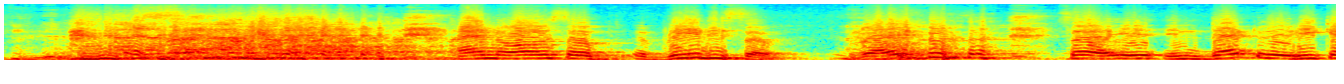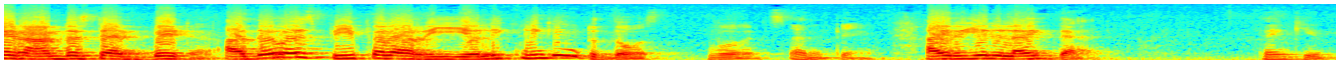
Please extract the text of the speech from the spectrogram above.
and also breathism, right? so in that way we can understand better. Otherwise, people are really clinging to those words and things. I really like that. Thank you.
